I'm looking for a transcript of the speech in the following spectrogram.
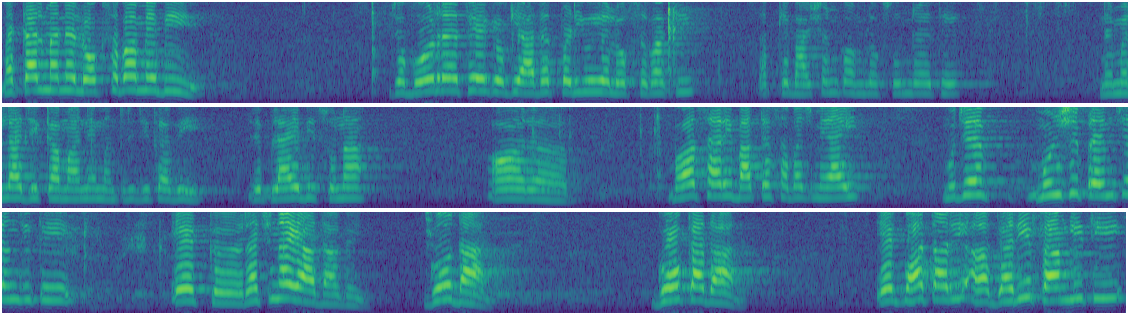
मैं कल मैंने लोकसभा में भी जो बोल रहे थे, क्योंकि आदत पड़ी हुई है लोकसभा की, सबके भाषण को हम लोग सुन रहे थे। निर्मला जी का, माननीय मंत्री जी का भी रिप्लाई भी सुना और बहुत सारी बातें समझ में आई। मुझे मुंशी प्रेमचंद जी की एक रचना याद आ गई गोदान गो का दान। एक बहुत सारी गरीब फैमिली थी,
